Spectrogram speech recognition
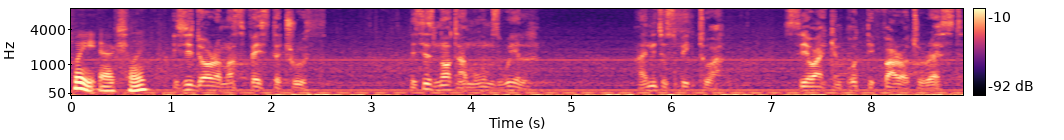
sweet, actually. Isidora must face the truth. This is not Amun's will. I need to speak to her. See how I can put the pharaoh to rest.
